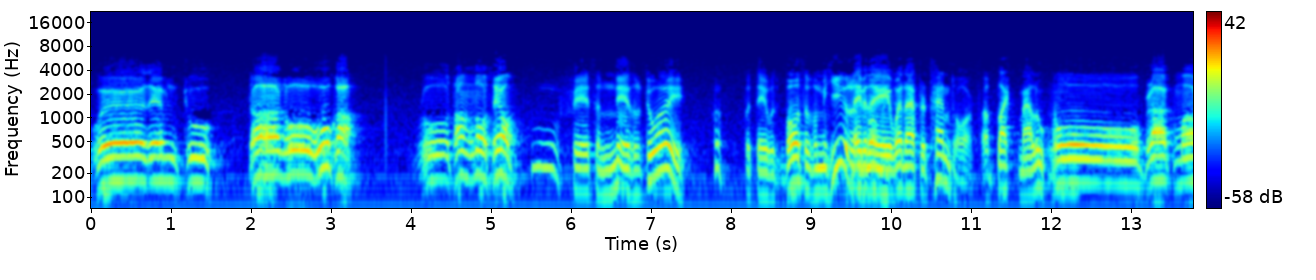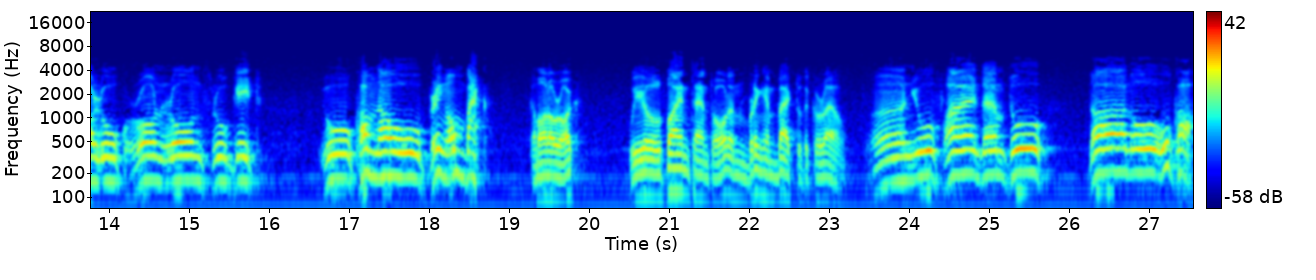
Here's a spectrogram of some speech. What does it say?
Where them two D'Arnot Uka. Rutang no see 'em. Oh, faith, and neither do I. Huh, But there was both of them here. Maybe the they went after Tantor, a Black Maluk. Oh, Black Maluk run run through gate. You come now, bring bring 'em back. Come on, O'Rourke. We'll find Tantor and bring him back to the corral. And you find them two D'Arnot Uka.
